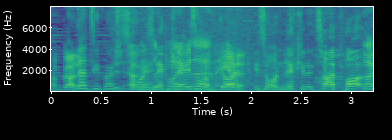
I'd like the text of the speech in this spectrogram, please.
I've got it. That's a good question. He's someone okay. nick it? Got yeah. it. He's nicking a Thai pot. No,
